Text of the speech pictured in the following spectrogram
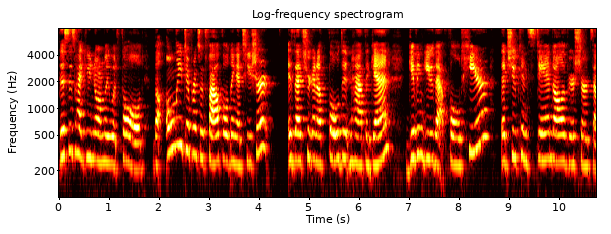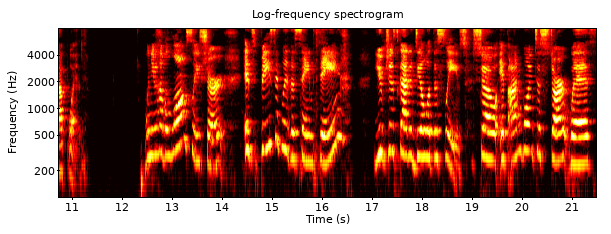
this is how you normally would fold. The only difference with file folding a t-shirt is that you're gonna fold it in half again, giving you that fold here that you can stand all of your shirts up with. When you have a long sleeve shirt, it's basically the same thing. You've just got to deal with the sleeves. So if I'm going to start with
